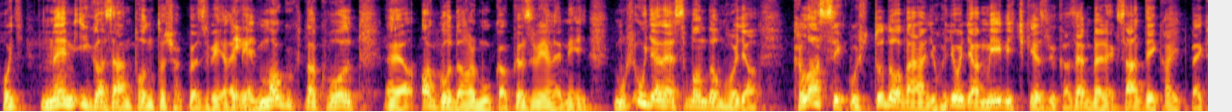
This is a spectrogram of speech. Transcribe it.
hogy nem igazán pontos a közvélemény. Igen. Igen. Maguknak volt eh, aggodalmuk a közvélemény. Most ugyanezt mondom, hogy a klasszikus tudomány, hogy hogyan méricskézzük az emberek szándékait, meg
